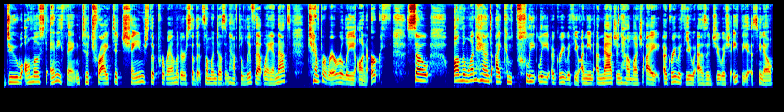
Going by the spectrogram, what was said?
do almost anything to try to change the parameters so that someone doesn't have to live that way. And that's temporarily on earth. So, on the one hand, I completely agree with you. I mean, imagine how much I agree with you as a Jewish atheist. You know,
